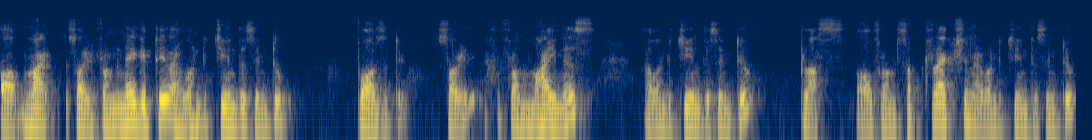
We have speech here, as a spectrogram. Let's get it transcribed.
Or my sorry, from negative I want to change this into positive sorry from minus I want to change this into plus or from subtraction I want to change this into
